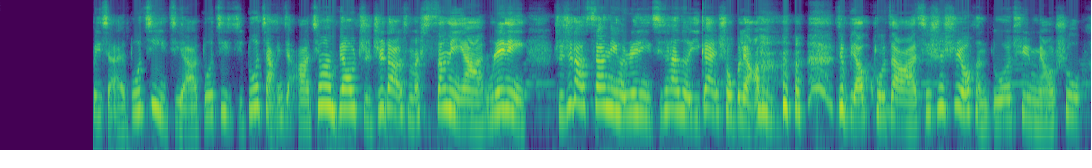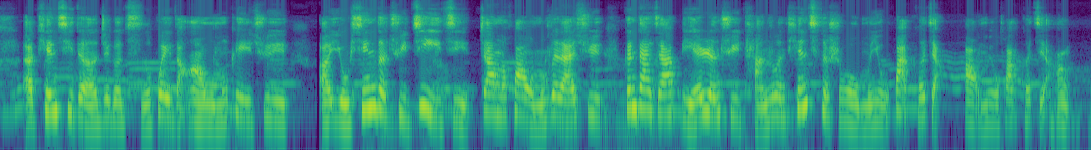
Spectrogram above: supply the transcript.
背下来，多记一记啊，多记一记，多讲一讲啊，千万不要只知道什么 sunny 啊，rainy，只知道 sunny 和 rainy，其他的一概受不了，就比较枯燥啊。其实是有很多去描述啊天气的这个词汇的啊，我们可以去啊有心的去记一记，这样的话，我们未来去跟大家别人去谈论天气的时候，我们有话可讲啊，我们有话可讲。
